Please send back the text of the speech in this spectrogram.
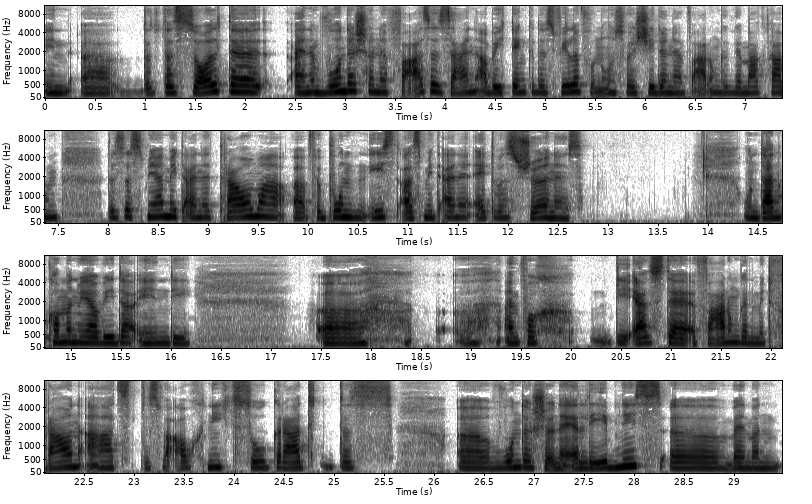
in, äh, das, das sollte eine wunderschöne Phase sein, aber ich denke, dass viele von uns verschiedene Erfahrungen gemacht haben, dass das mehr mit einem Trauma äh, verbunden ist als mit einem etwas Schönes. Und dann kommen wir wieder in die äh, äh einfach die erste Erfahrungen mit Frauenarzt. Das war auch nicht so gerade das äh, wunderschöne Erlebnis, äh, wenn man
